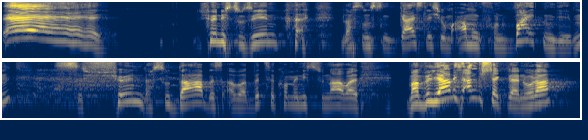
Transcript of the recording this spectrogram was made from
hey, hey, hey, hey, schön dich zu sehen. Lasst uns eine geistliche Umarmung von Weitem geben. Es ist schön, dass du da bist, aber bitte komm mir nicht zu nah, weil man will ja nicht angesteckt werden, oder?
